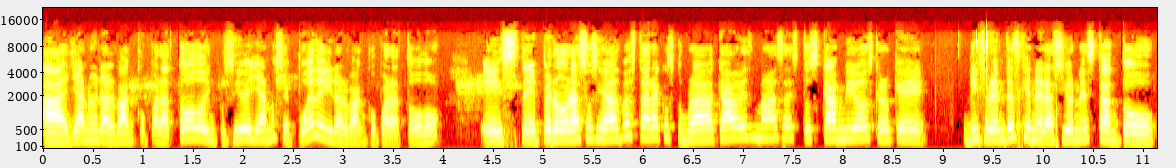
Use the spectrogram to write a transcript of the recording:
a ya no ir al banco para todo, inclusive ya no se puede ir al banco para todo, este, pero la sociedad va a estar acostumbrada cada vez más a estos cambios, creo que diferentes generaciones, tanto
